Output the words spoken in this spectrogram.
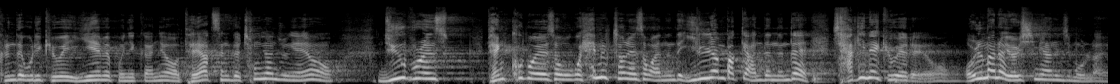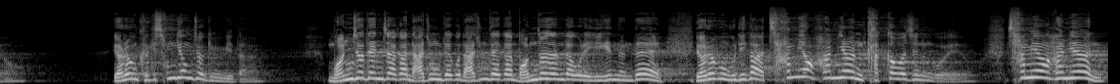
그런데 우리 교회 EM에 보니까요, 대학생들 청년 중에요, 뉴브런즈윅, 밴쿠버에서 오고 해밀턴에서 왔는데 1년밖에 안 됐는데 자기네 교회래요. 얼마나 열심히 하는지 몰라요. 여러분, 그게 성경적입니다. 먼저 된 자가 나중되고 나중되가 먼저 된다고 얘기했는데 여러분 우리가 참여하면 가까워지는 거예요. 참여하면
